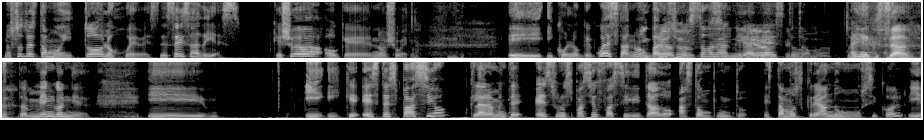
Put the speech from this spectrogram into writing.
Nosotros estamos ahí todos los jueves, de 6 a 10, que llueva o que no llueva. Y, y con lo que cuesta, ¿no? Para las Incluso personas crear esto. estamos- Exacto, también con nieve. Y, y, que este espacio claramente es un espacio facilitado hasta un punto. Estamos creando un musical y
